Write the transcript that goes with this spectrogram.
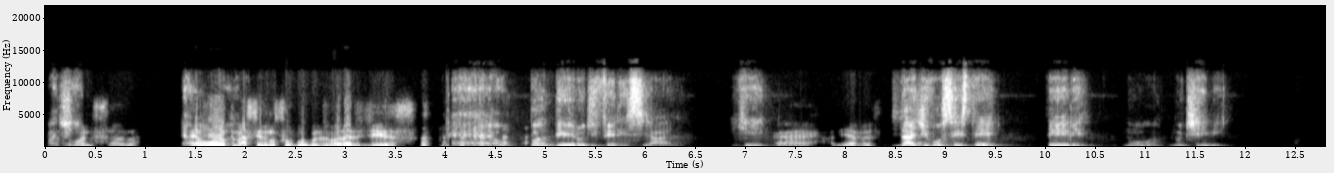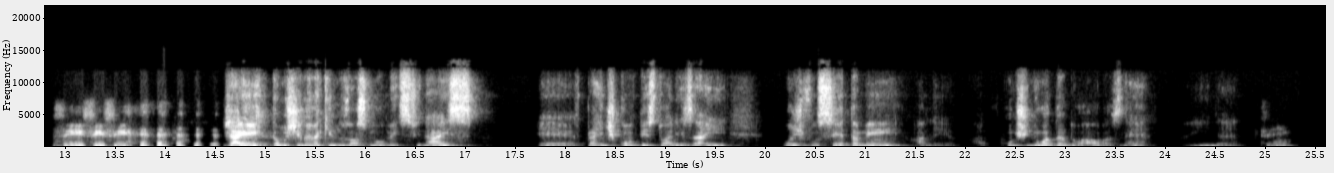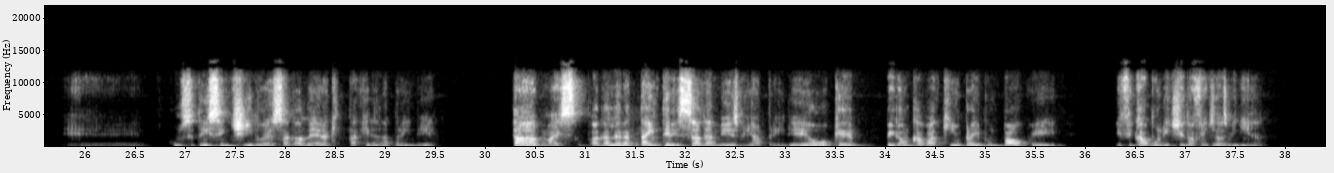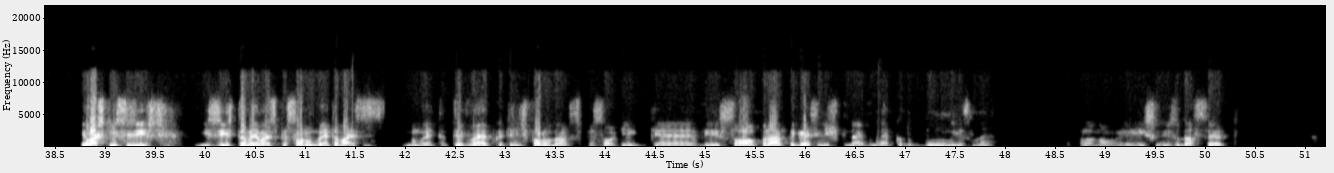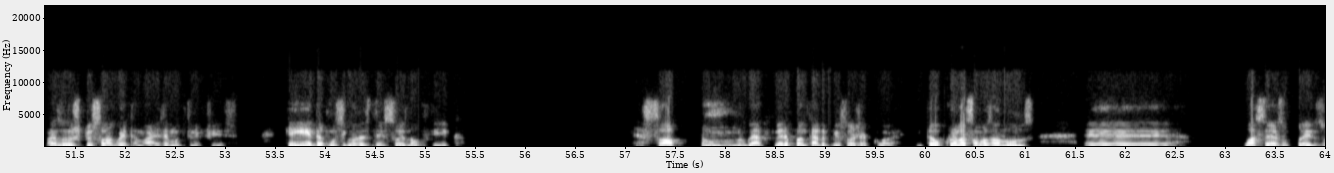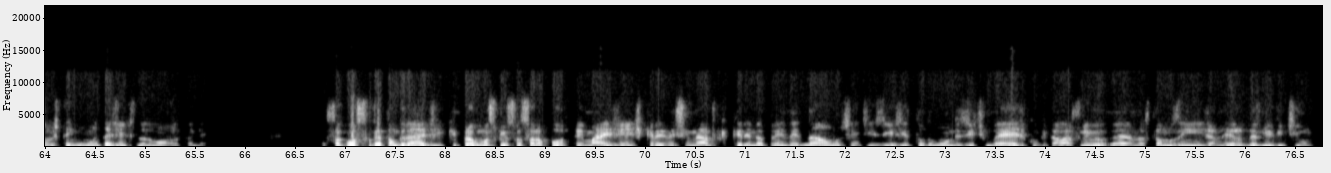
Patinho Patrimônio do samba. é, É um, outro, nascido no subúrbio nos melhores dias. é um pandeiro diferenciado. Que É, ali é mesmo. cidade de vocês ter, ter ele no, no time. Sim, sim, sim. Jair, estamos chegando aqui nos nossos movimentos finais. Para a gente contextualizar aí, hoje você também Ale, continua dando aulas, né? Ainda. sim. É, como você tem sentido essa galera que está querendo aprender? Tá, mas a galera tá interessada mesmo em aprender ou quer pegar um cavaquinho para ir para um palco e, e ficar bonitinho na frente das meninas? Eu acho que isso existe. Existe também, mas o pessoal não aguenta mais. Não aguenta. Teve uma época que a gente falou, não, esse pessoal aqui quer vir só para pegar esse nicho que na, época do boom mesmo, né? Falar, não, isso, isso dá certo. Mas hoje o pessoal não aguenta mais, é muito difícil. Quem entra com segundas intenções não fica. É só, pum, no a primeira pancada a pessoa já corre. Então, com relação aos alunos, é, o acesso para eles hoje, tem muita gente dando uma aula também. Só que o assunto é tão grande que para algumas pessoas falam, pô, tem mais gente querendo ensinar do que querendo aprender. Não, gente, existe todo mundo. Existe médico que está lá. É, nós estamos em janeiro de 2021.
